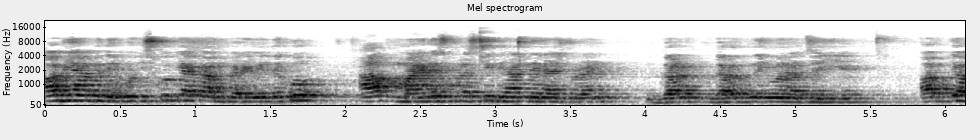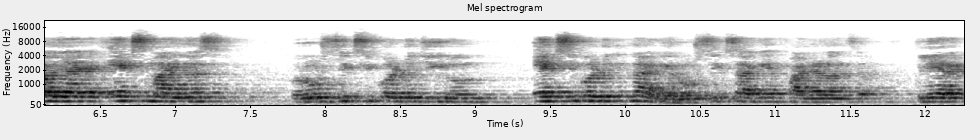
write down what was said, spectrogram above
अब यहाँ पे देखो, इसको क्या काम करेंगे? देखो, आप माइनस प्लस की ध्यान देना स्टूडेंट गलत नहीं होना चाहिए। अब क्या हो जाएगा? X minus root six equal to zero x equal to कितना आ गया? रूट सिक्स आ गया। फाइनल आंसर क्लियर है?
